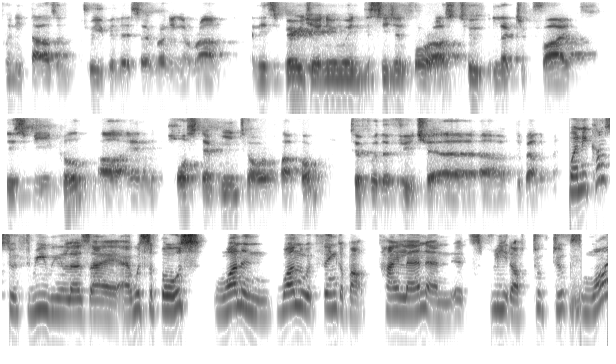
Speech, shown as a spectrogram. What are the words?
20,000 three-wheelers running around, and it's very genuine decision for us to electrify this vehicle uh, and host them into our platform to for the future uh, uh, development. When it comes to three wheelers, I, I would suppose one in, one would think about Thailand and its fleet of tuk tuks. Why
